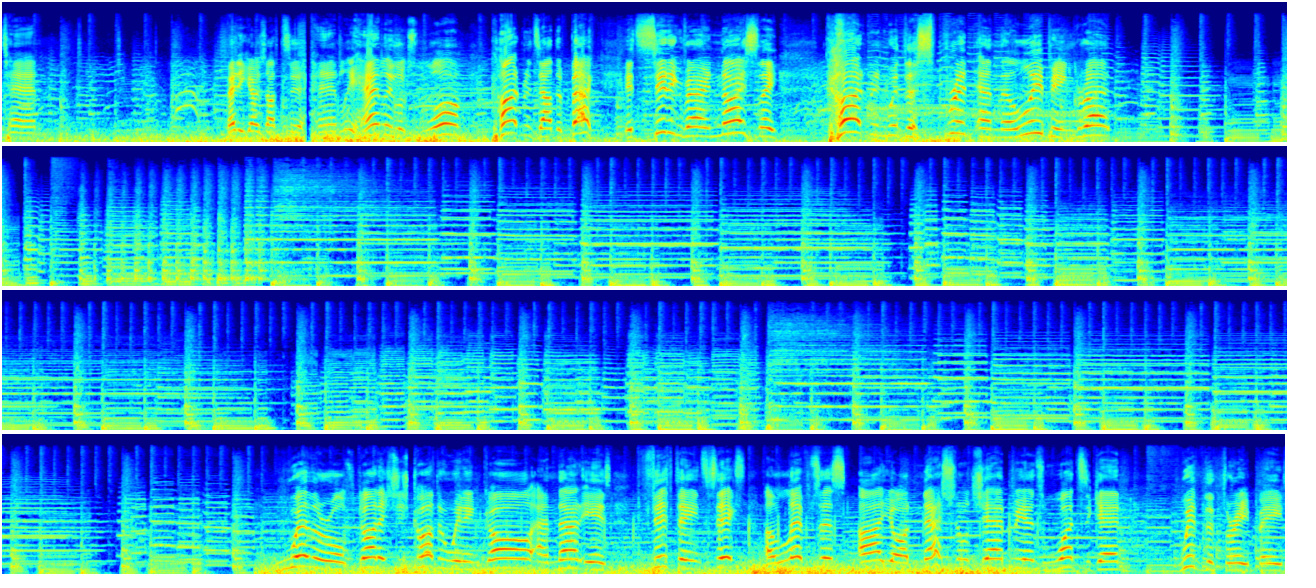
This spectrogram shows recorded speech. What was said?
Ten. Betty goes up to Handley. Handley looks long. Cartman's out the back. It's sitting very nicely. Cartman with the sprint and the leaping grab. Weatherall's got it. She's got the winning goal, and that is 15-6. Ellipsis are your national champions once again with the three-peat.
